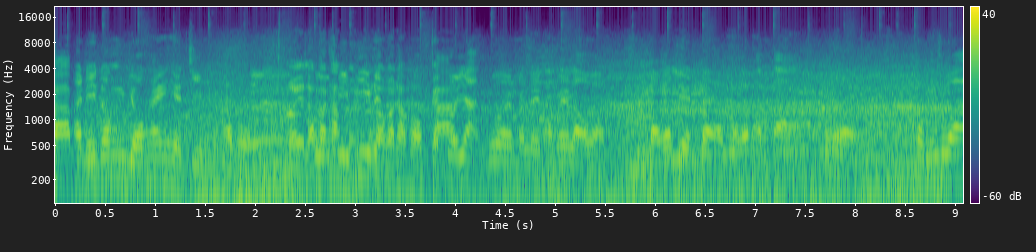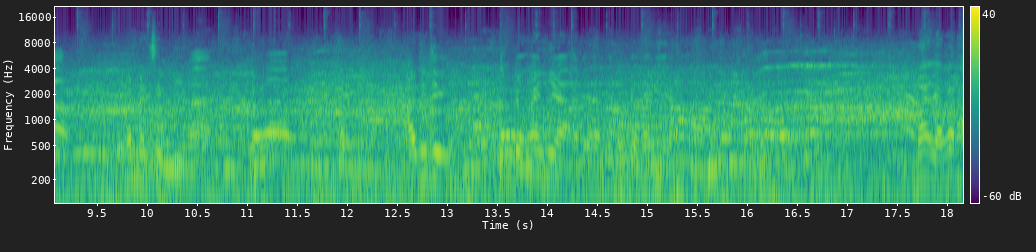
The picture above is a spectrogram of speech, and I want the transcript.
ครับอันนี้ต้องยกให้เฮียจิมครับผมเฮ้ยเราก็ทำเหมือนพี่ๆเราก็ทำพร้อมกันเป็นตัวอย่างด้วยมันเลยทำให้เราแบบ เราก็เรียนแบบแล้วก็ทำตามแล้วก็ผมรู้สึกว่ามันเป็นสิ่งดีมาก แล้วก็ผมเอาจริงๆต้องยกให้เฮียอันนี้อันนี้ต้องยกให้เฮียไม่เราก็ท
